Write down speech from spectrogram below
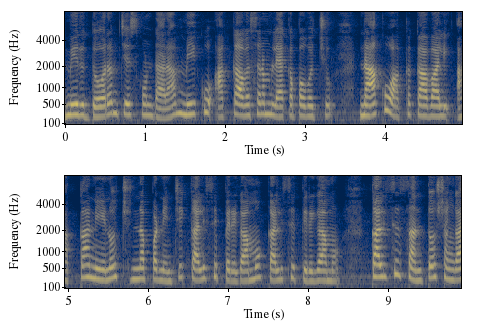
మీరు దూరం చేసుకుంటారా? మీకు అక్క అవసరం లేకపోవచ్చు. నాకు అక్క కావాలి. అక్క నేను చిన్నప్పటి నుంచి కలిసి పెరిగాము కలిసి తిరిగాము. కలిసి సంతోషంగా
